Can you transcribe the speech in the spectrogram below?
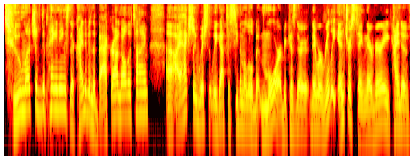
too much of the paintings. They're kind of in the background all the time. Uh, I actually wish that we got to see them a little bit more because they're they were really interesting. They're very kind of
